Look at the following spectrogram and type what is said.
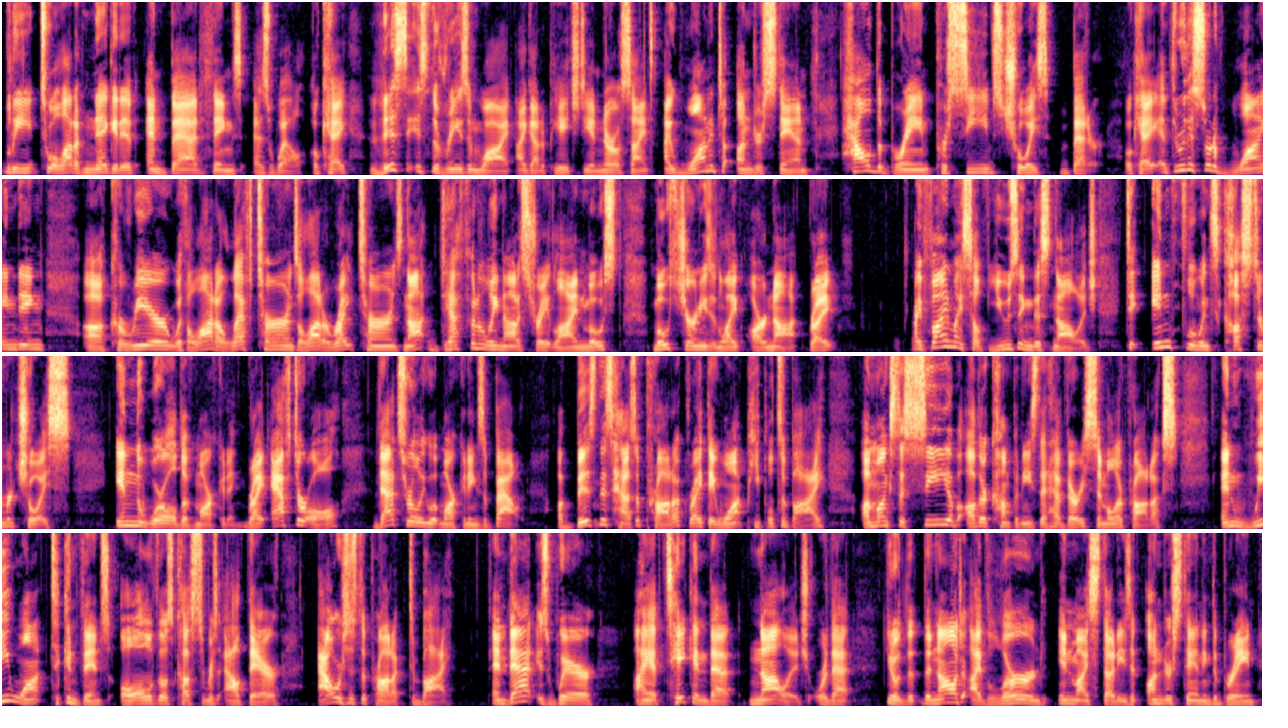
lead to a lot of negative and bad things as well, okay? This is the reason why I got a PhD in neuroscience. I wanted to understand how the brain perceives choice better okay? And through this sort of winding uh, career with a lot of left turns, a lot of right turns, not definitely not a straight line. Most most journeys in life are not, right? I find myself using this knowledge to influence customer choice in the world of marketing, right? After all, that's really what marketing is about. A business has a product, right? They want people to buy amongst a sea of other companies that have very similar products. And we want to convince all of those customers out there Ours is the product to buy. And that is where I have taken that knowledge or that, you know, the, the knowledge I've learned in my studies and understanding the brain,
